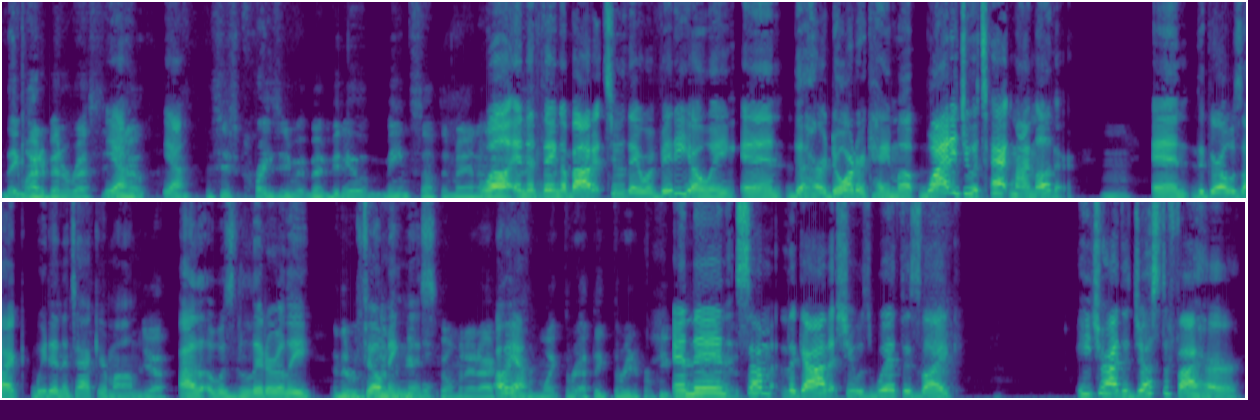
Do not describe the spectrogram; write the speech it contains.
they might have been arrested. Yeah. You know, Yeah. it's just crazy to me. But video means something, man. I Well, mean, and the thing about it too, they were videoing, and the, her daughter came up. Why did you attack my mother? Mm, And the girl was like, "We didn't attack your mom. yeah, I was literally." and there was Filming bunch of people this. filming it actually Oh, yeah. from like three, I think three different people. And then some, the guy that she was with is like, he tried to justify her,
